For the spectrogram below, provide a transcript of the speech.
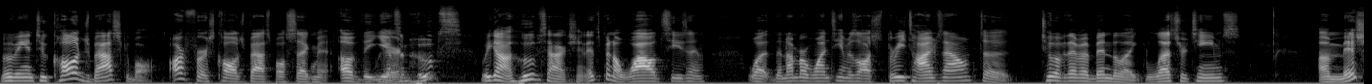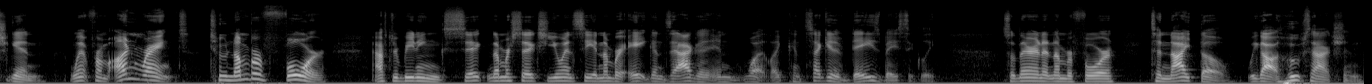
Moving into college basketball, our first college basketball segment of the We year. got some hoops. we got hoops action. It's been a wild season. What the number one team has lost three times now. To two of them have been to like lesser teams. Uh, Michigan went from unranked to number four after beating six, number six UNC and number eight Gonzaga in what like consecutive days basically. So they're in at number four. Tonight though, we got hoops action.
